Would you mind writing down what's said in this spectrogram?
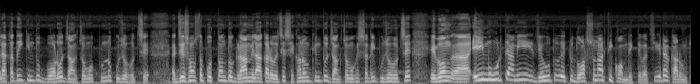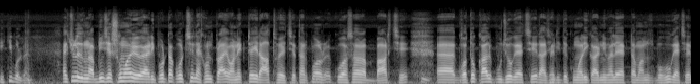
এলাকাতেই কিন্তু বড় জাঁকজমকপূর্ণ পুজো হচ্ছে। যে সমস্ত প্রত্যন্ত গ্রাম এলাকা রয়েছে, সেখানেও কিন্তু জাঁকজমকের সাথেই পুজো হচ্ছে। এবং এই মুহূর্তে আমি যেহেতু একটু দর্শনার্থী কম দেখতে পাচ্ছি, এটার কারণ কি? কি বলবেন? অ্যাকচুয়ালি দেখুন আপনি যে সময় রিপোর্টটা করছেন এখন প্রায় অনেকটাই রাত হয়েছে। তারপর কুয়াশা বাড়ছে। গতকাল পুজো গেছে রাজহাটিতে কুমারী কার্নিভালে একটা মানুষ বহু গেছেন।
